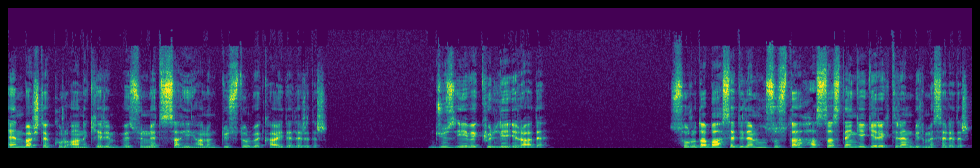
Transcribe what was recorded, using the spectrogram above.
en başta Kur'an-ı Kerim ve sünnet-i sahihanın düstur ve kaideleridir. Cüz'i ve külli irade Soruda bahsedilen husus da hassas denge gerektiren bir meseledir.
